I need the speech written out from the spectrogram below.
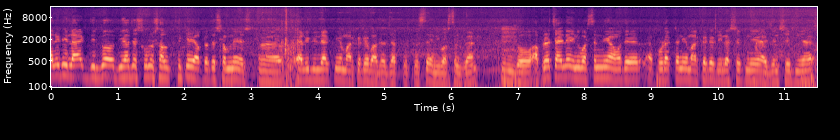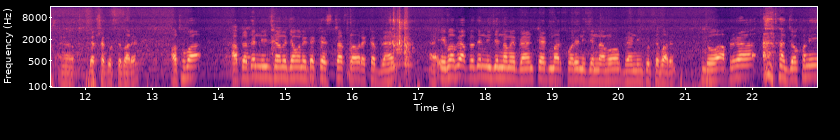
এলইডি লাইট দীর্ঘ দুই হাজার ষোলো সাল থেকে আপনাদের সামনে এলইডি লাইট নিয়ে মার্কেটে বাজারজাত করতেছে ইউনিভার্সাল ব্র্যান্ড তো আপনারা চাইলে ইউনিভার্সাল নিয়ে আমাদের প্রোডাক্টটা নিয়ে মার্কেটে ডিলারশিপ নিয়ে এজেন্টশিপ নিয়ে ব্যবসা করতে পারেন। অথবা আপনাদের নিজ নামে যেমন এটা একটা স্টার ফ্লাওয়ার একটা ব্র্যান্ড এভাবে আপনাদের নিজের নামে ব্র্যান্ড ট্রেডমার্ক করে নিজের নামেও ব্র্যান্ডিং করতে পারেন। তো আপনারা যখনই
